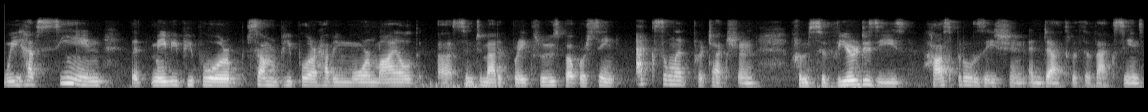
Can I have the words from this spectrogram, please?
we have seen that maybe people are some people are having more mild uh, symptomatic breakthroughs, but we're seeing excellent protection from severe disease hospitalization and death with the vaccines,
